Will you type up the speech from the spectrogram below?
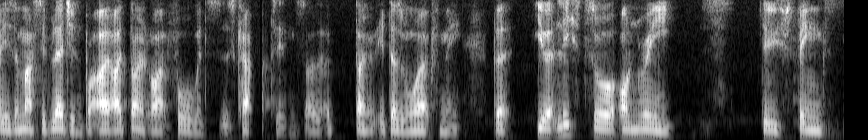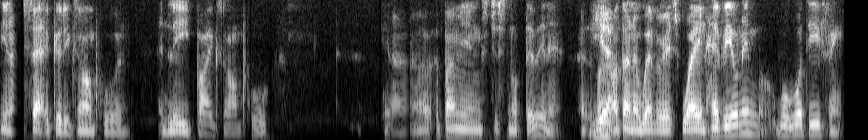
he's a massive legend, but I, I don't like forwards as captains. I, I don't. It doesn't work for me. But you at least saw Henry do things, you know, set a good example and, and lead by example. You know, Aubameyang's just not doing it. At the Yeah. I don't know whether it's weighing heavy on him. What, what do you think?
